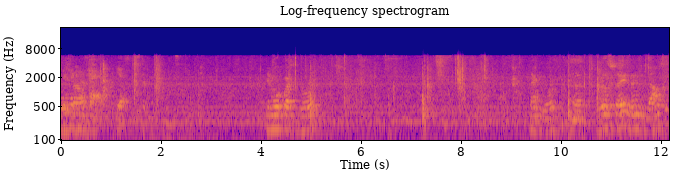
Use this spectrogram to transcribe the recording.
They're taking those pallets? back, yes. Any more questions, Laura? Thank you, Laura. Uh, Real estate, Linda Donaldson?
